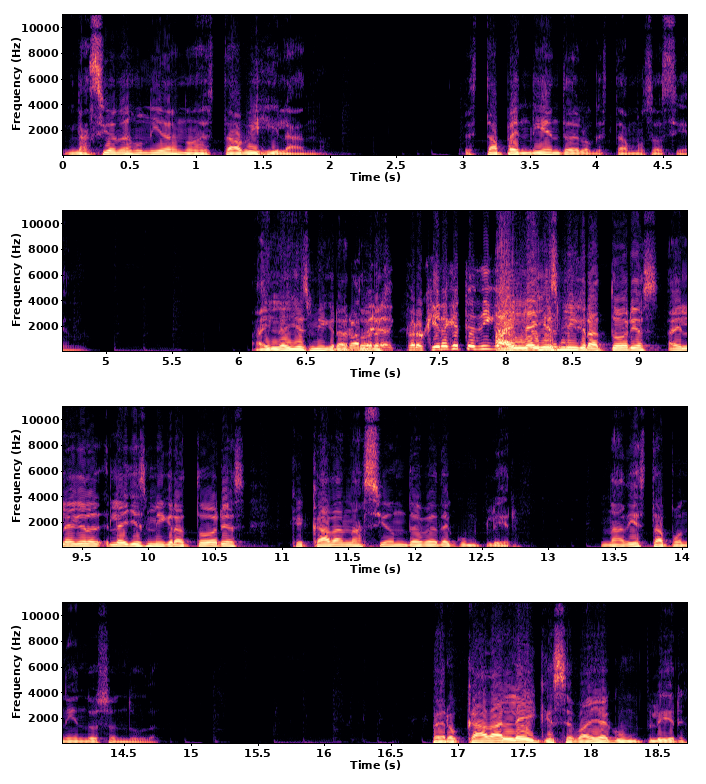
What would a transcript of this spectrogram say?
Naciones Unidas nos está vigilando, está pendiente de lo que estamos haciendo. Hay leyes migratorias. Pero, quiere que te diga. Hay leyes migratorias, hay leyes migratorias que cada nación debe de cumplir. Nadie está poniendo eso en duda. Pero cada ley que se vaya a cumplir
